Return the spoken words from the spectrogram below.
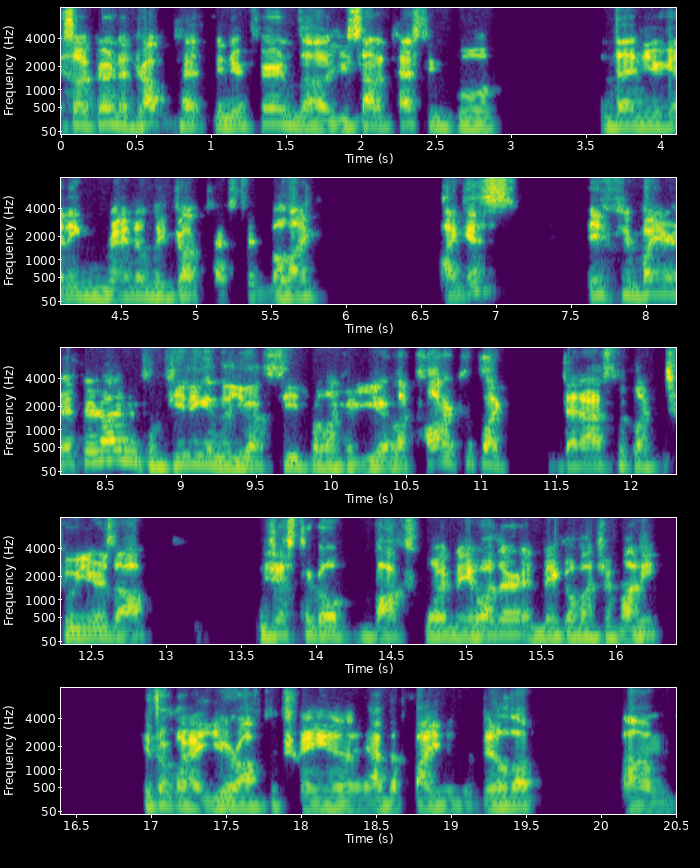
so if you're in the drug test and you're in the USADA testing pool, then you're getting randomly drug tested. But like, I guess if you but you're if you're not even competing in the UFC for like a year, like Connor took like dead ass took like two years off just to go box Floyd Mayweather and make a bunch of money. He took like a year off to train and he had the fight and the build up. Um,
